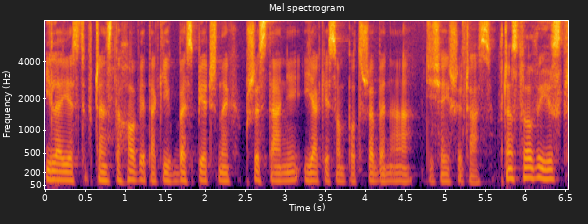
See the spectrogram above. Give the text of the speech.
Ile jest w Częstochowie takich bezpiecznych przystani i jakie są potrzeby na dzisiejszy czas? W Częstochowie jest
